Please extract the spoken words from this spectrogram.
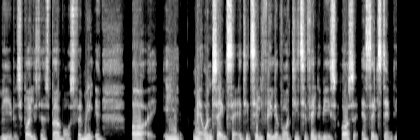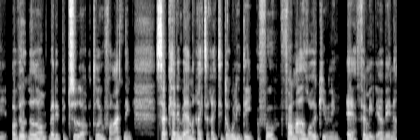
vi er tilbøjelige til at spørge vores familie, og i, med undtagelse af de tilfælde, hvor de tilfældigvis også er selvstændige og ved noget om, hvad det betyder at drive forretning, så kan det være en rigtig, rigtig dårlig idé at få for meget rådgivning af familie og venner.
